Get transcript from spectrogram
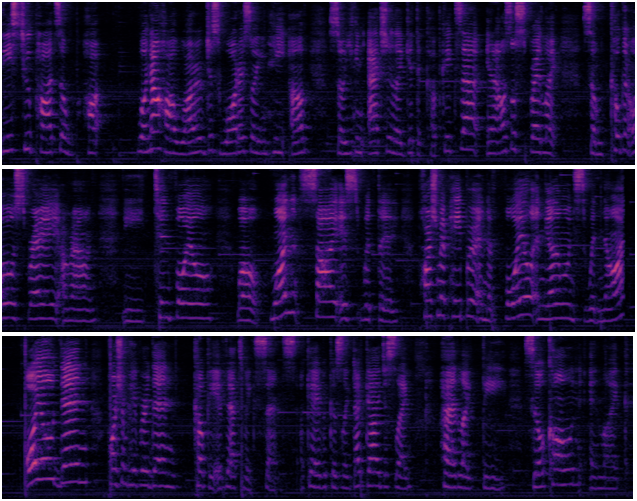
these two pots of hot well not hot water just water so it can heat up so you can actually like get the cupcakes out and I also spread like some coconut oil spray around the tin foil. Well, one side is with the parchment paper and the foil, and the other one's with not. Oil, then parchment paper, then cupcake, if that makes sense. Okay, because like that guy just like had like the silicone and like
